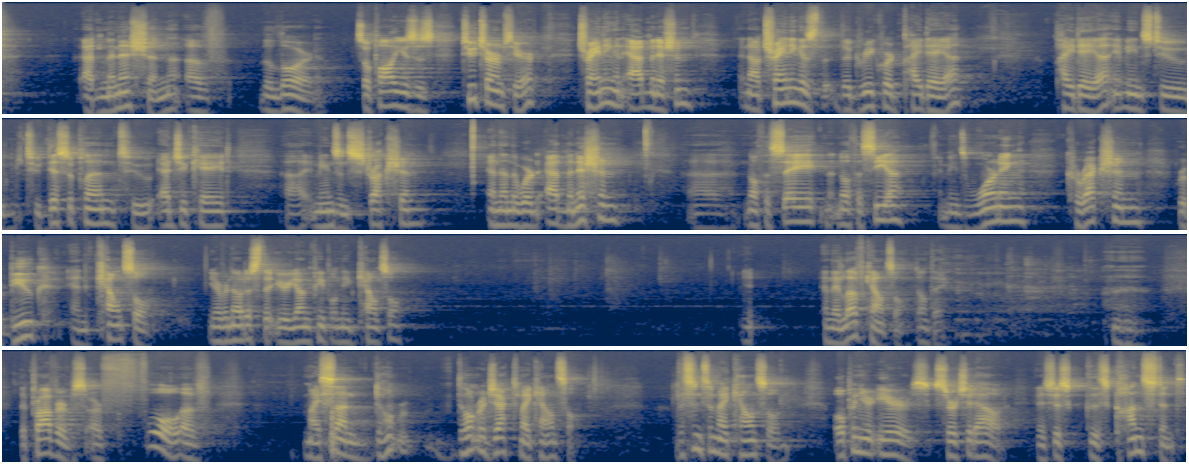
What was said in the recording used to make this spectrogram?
admonition of the Lord. So Paul uses two terms here training and admonition. Now, training is the Greek word paideia. Paideia, it means to, to discipline, to educate, uh, it means instruction. And then the word admonition, uh, nouthesia, it means warning, correction, rebuke, and counsel. You ever notice that your young people need counsel? And they love counsel, don't they? the Proverbs are full of, my son, don't, don't reject my counsel. Listen to my counsel. Open your ears, search it out. And it's just this constant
